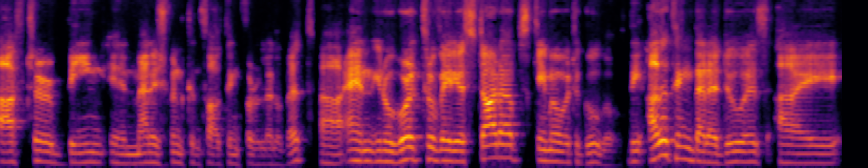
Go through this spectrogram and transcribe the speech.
after being in management consulting for a little bit, uh, and you know worked through various startups. Came over to Google. The other thing that I do is I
